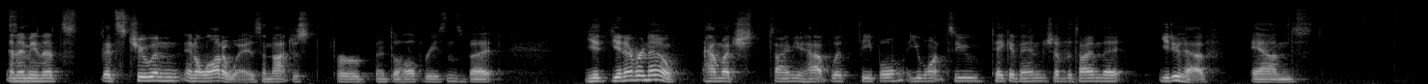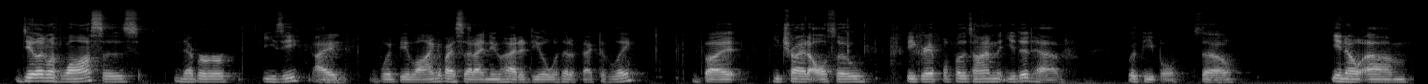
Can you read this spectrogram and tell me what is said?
And I mean that's that's true in in a lot of ways, and not just for mental health reasons, but you you never know how much time you have with people. You want to take advantage of the time that you do have, and dealing with loss is never easy. I would be lying if I said I knew how to deal with it effectively, but you try to also be grateful for the time that you did have with people. So, you know, um,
